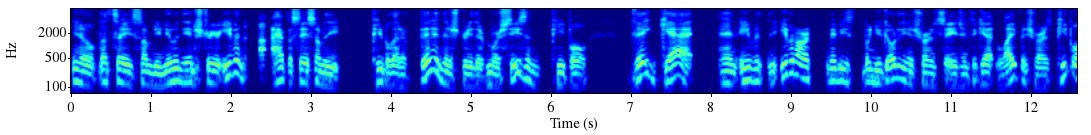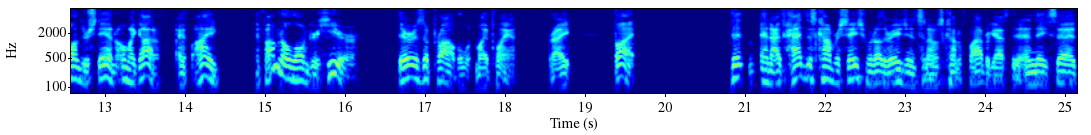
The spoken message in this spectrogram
you know, let's say somebody new in the industry, or even I have to say some of the people that have been in the industry, they're more seasoned people, they get and even even our maybe when you go to the insurance agent to get life insurance, people understand. Oh my God, if I if I'm no longer here, there is a problem with my plan, right? But that, and I've had this conversation with other agents, and I was kind of flabbergasted. And they said,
